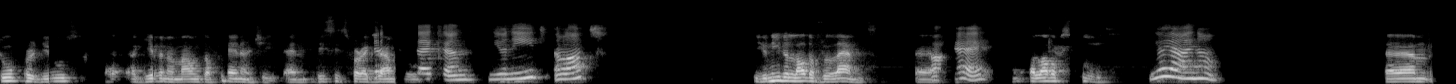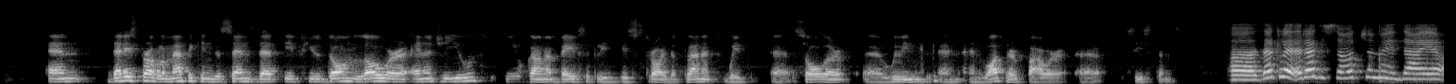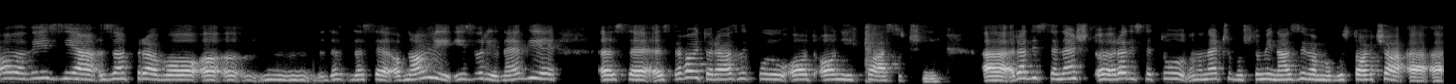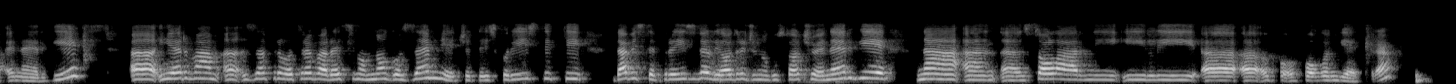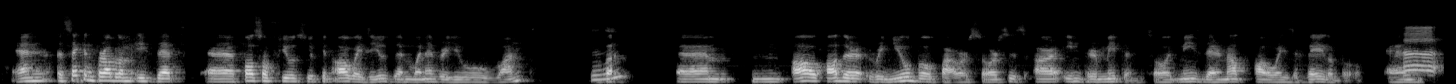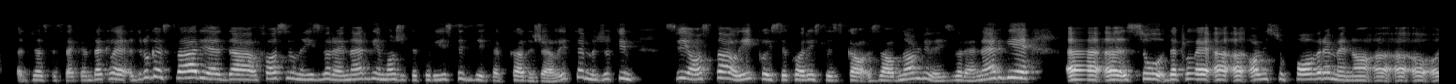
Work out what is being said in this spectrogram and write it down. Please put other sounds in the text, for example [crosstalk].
to produce a, a, given amount of energy. And this is, for example... second, you need a lot? You need a lot of land. Uh, okay. A lot of space. Yeah, yeah, I know. Um, and that is problematic in the sense that if you don't lower energy use, you're gonna basically destroy the planet with uh, solar, uh, wind and, and water power uh, systems. Uh, dakle, radi se o tome da je ova vizija zapravo uh, da, da se obnovljivi izvori energije uh, se strahovito razlikuju od onih klasičnih. Radi se, nešto, radi se tu na nečemu što mi nazivamo gustoća energije jer vam zapravo treba recimo mnogo zemlje ćete iskoristiti da biste proizveli određenu gustoću energije na solarni ili pogon vjetra. And the second problem is that uh, fossil fuels, you can always use them whenever you want, mm -hmm. but um, all other renewable power sources are intermittent. So it means they're not always available. And uh, just a second. Dakle, druga stvar je da fosilne izvore energije možete koristiti kad, kad želite, međutim, svi ostali koji se koriste kao, za obnovljive izvore energije uh, su, dakle, uh, oni su povremeno,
